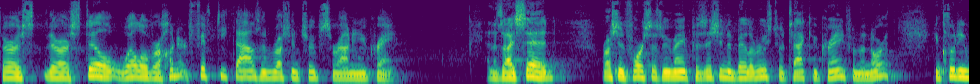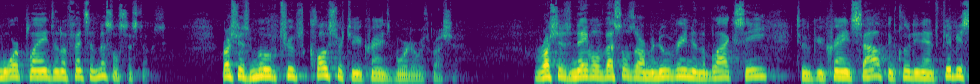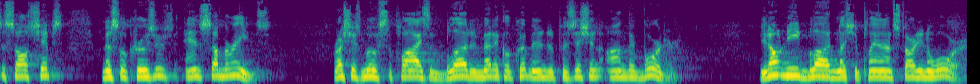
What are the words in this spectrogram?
There are, there are still well over 150,000 Russian troops surrounding Ukraine. And as I said, Russian forces remain positioned in Belarus to attack Ukraine from the north including warplanes and offensive missile systems. Russia's moved troops closer to Ukraine's border with Russia. Russia's naval vessels are maneuvering in the Black Sea to Ukraine's south, including amphibious assault ships, missile cruisers, and submarines. Russia's moved supplies of blood and medical equipment into position on their border. You don't need blood unless you plan on starting a war.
